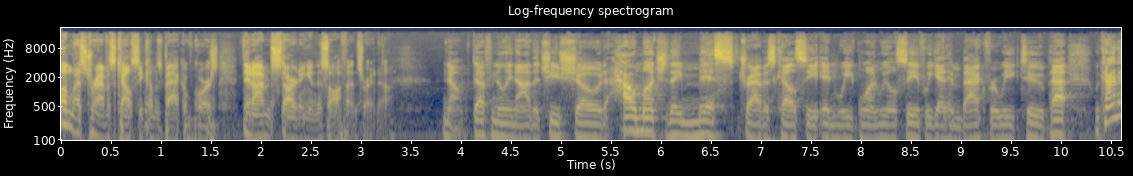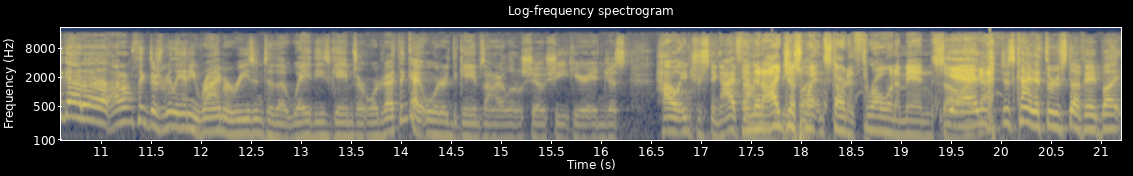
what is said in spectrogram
unless Travis Kelce comes back, of course, that I'm starting in this offense right now. No, definitely not. The Chiefs showed how much they miss Travis Kelce in week one. We will see if we get him back for week two. Pat, we kind of got a, I don't think there's really any rhyme or reason to the way these games are ordered. I think I ordered the games on our little show sheet here and just how interesting I found And then I be, just but- went and started throwing them in. So yeah, just, just kind of threw stuff in. But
